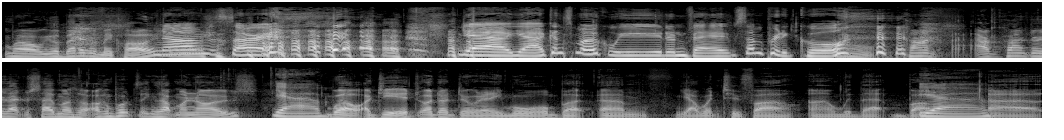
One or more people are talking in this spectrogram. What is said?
Well, you're better than me, Chloe. No, I'm sorry. yeah, yeah. I can smoke weed and vapes. I'm pretty cool. can't I can't do that to save myself. I can put things up my nose. yeah. Well, I did. I don't do it anymore, but um, yeah, I went too far uh, with that. But Yeah. uh,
